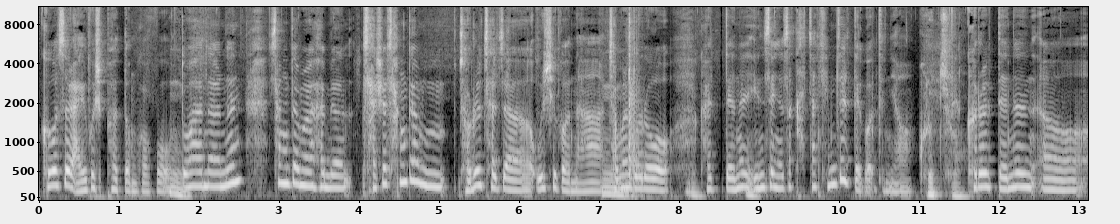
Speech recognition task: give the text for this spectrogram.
그것을 알고 싶었던 거고 음. 또 하나는 상담을 하면 사실 상담 저를 찾아오시거나 음. 점을 보러 음. 갈 때는 음. 인생에서 가장 힘들 때거든요. 그렇죠. 그럴 때는 어.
